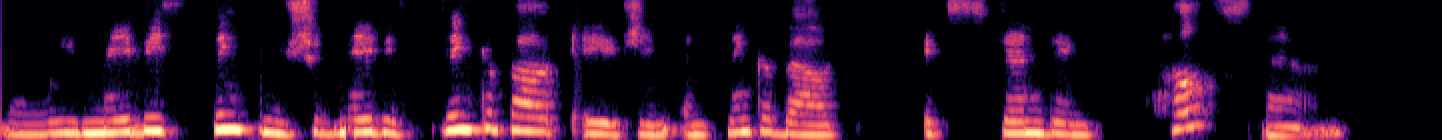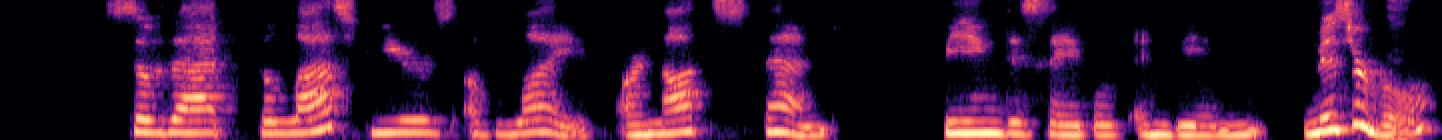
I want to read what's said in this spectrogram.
we maybe think we should maybe think about aging and think about extending health span so that the last years of life are not spent being disabled and being miserable,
